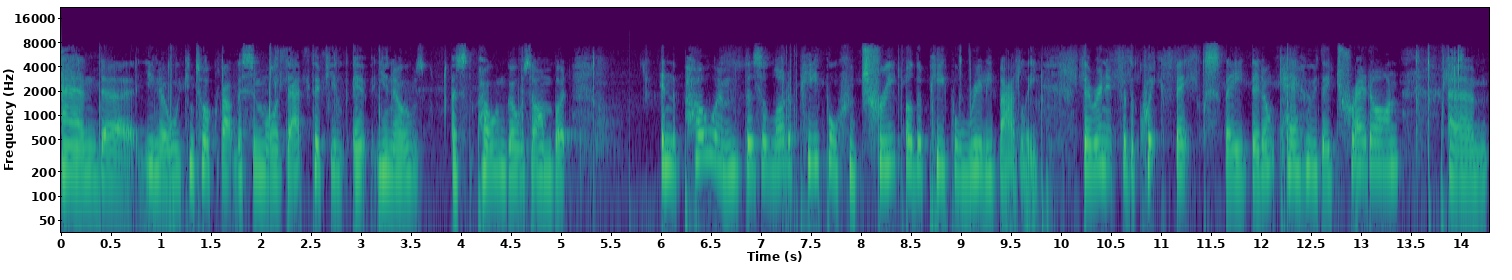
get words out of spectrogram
and uh, you know we can talk about this in more depth if you if, you know as the poem goes on. But in the poem, there's a lot of people who treat other people really badly. They're in it for the quick fix. They they don't care who they tread on. Um,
